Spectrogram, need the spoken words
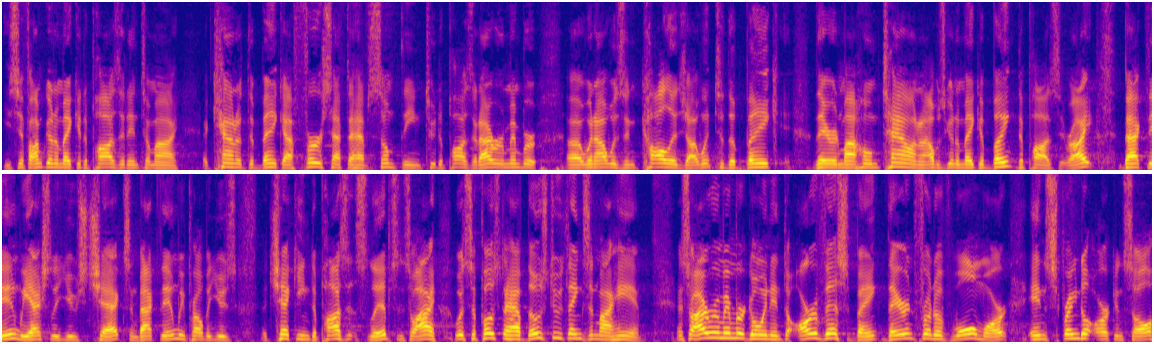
You see, if I'm going to make a deposit into my account at the bank, I first have to have something to deposit. I remember uh, when I was in college, I went to the bank there in my hometown and I was going to make a bank deposit, right? Back then, we actually used checks, and back then, we probably used checking deposit slips. And so I was supposed to have those two things in my hand. And so I remember going into Arvest Bank there in front of Walmart in Springdale, Arkansas,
